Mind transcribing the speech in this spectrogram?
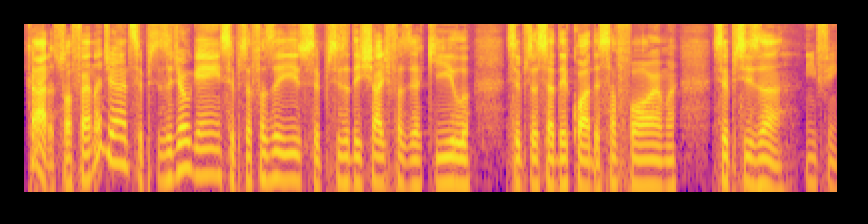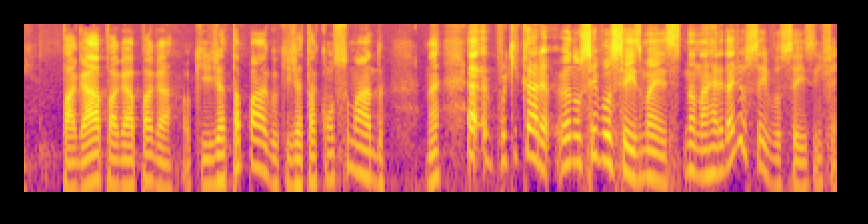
Cara, sua fé não adianta, você precisa de alguém, você precisa fazer isso, você precisa deixar de fazer aquilo, você precisa se adequar dessa forma, você precisa, enfim, pagar, pagar, pagar. O que já tá pago, o que já tá consumado, né? É, porque, cara, eu não sei vocês, mas... Não, na realidade eu sei vocês, enfim.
